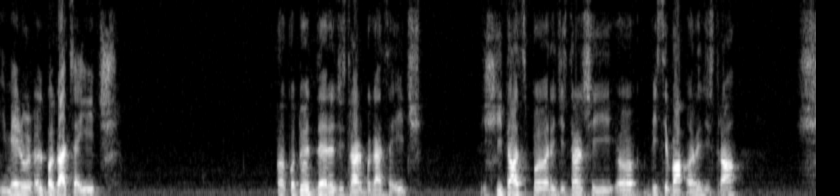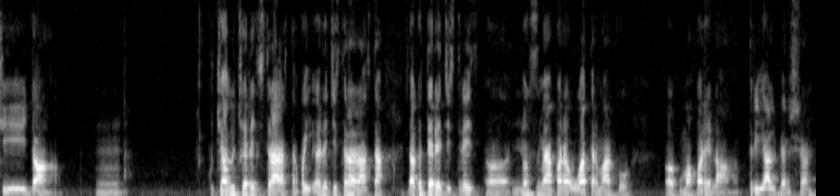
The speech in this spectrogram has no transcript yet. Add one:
e-mailul îl băgați aici. Codul de registrare îl băgați aici. Și dați pe registrare și uh, vi se va înregistra. Și da cu ce aduce registrarea asta? Păi înregistrarea asta dacă te registrezi uh, nu o să mai apară watermark-ul uh, cum apare la trial version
